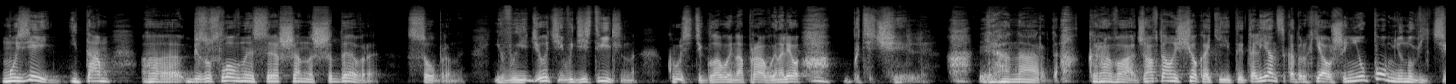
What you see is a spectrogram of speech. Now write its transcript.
музей, и там э, безусловные совершенно шедевры собраны. И вы идете, и вы действительно крутите головой направо и налево. А, Боттичелли, а, Леонардо, Караваджо, а там еще какие-то итальянцы, которых я уж и не упомню, но ведь,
